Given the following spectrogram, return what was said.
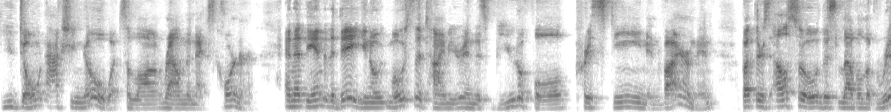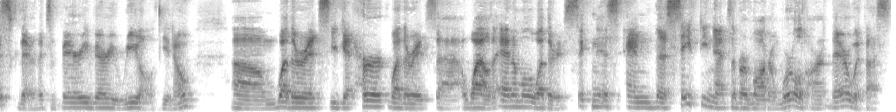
you don't actually know what's along around the next corner and at the end of the day you know most of the time you're in this beautiful pristine environment but there's also this level of risk there that's very very real you know? Um, whether it's you get hurt whether it's a wild animal whether it's sickness and the safety nets of our modern world aren't there with us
